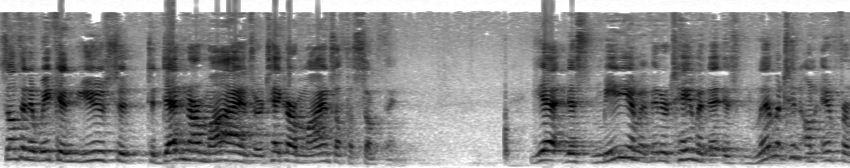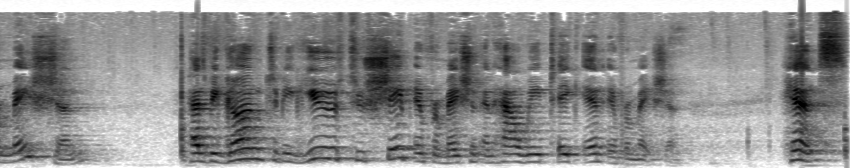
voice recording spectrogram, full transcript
Something that we can use to, to deaden our minds or take our minds off of something. Yet, this medium of entertainment that is limited on information has begun to be used to shape information and how we take in information. Hence,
